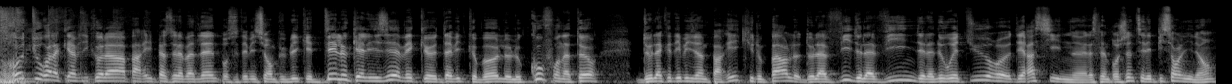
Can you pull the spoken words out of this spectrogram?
Retour à la cave Nicolas à Paris, place de la Madeleine, pour cette émission en public et délocalisée avec euh, David Cobol, le cofondateur de l'Académie du vin de Paris, qui nous parle de la vie de la vigne, de la nourriture, euh, des racines. La semaine prochaine, c'est les pissenlits, non?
